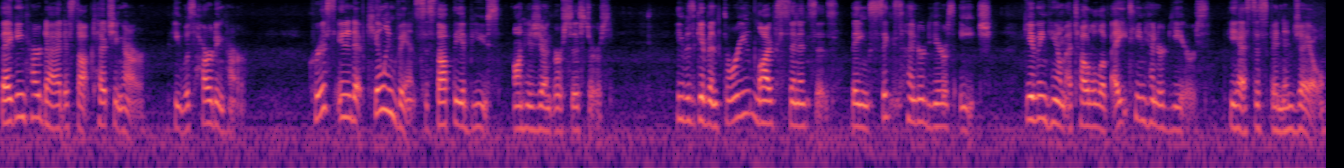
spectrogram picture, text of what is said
begging her dad to stop touching her he was hurting her. Chris ended up killing Vince to stop the abuse on his younger sisters. He was given three life sentences, being 600 years each, giving him a total of 1,800 years he has to spend in jail.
